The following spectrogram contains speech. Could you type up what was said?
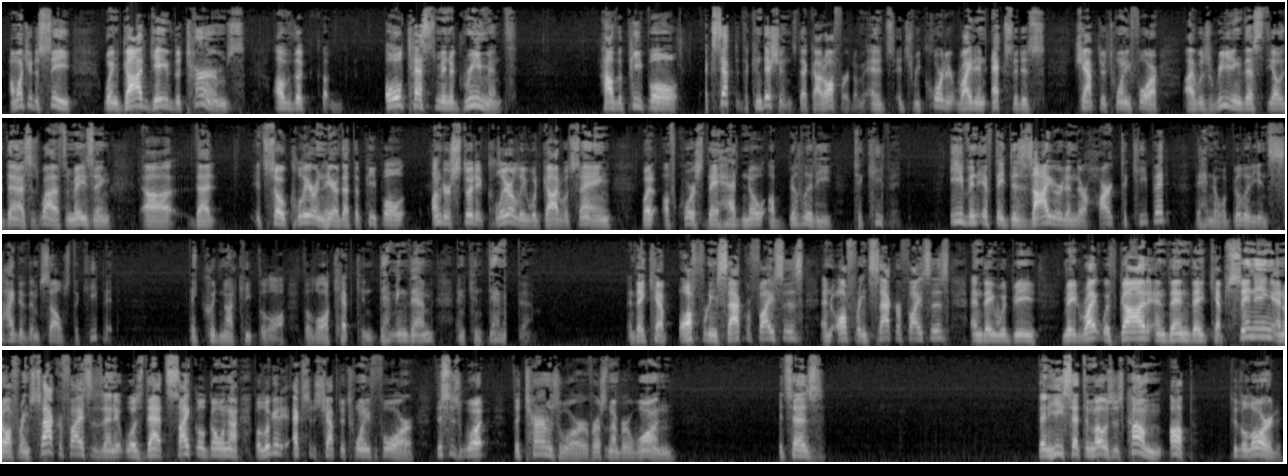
I want you to see when God gave the terms of the uh, Old Testament agreement, how the people accepted the conditions that God offered them. And it's, it's recorded right in Exodus chapter 24. I was reading this the other day, and I says, wow, that's amazing uh, that it's so clear in here that the people understood it clearly what God was saying, but of course they had no ability to keep it. Even if they desired in their heart to keep it, they had no ability inside of themselves to keep it. They could not keep the law. The law kept condemning them and condemning them. And they kept offering sacrifices and offering sacrifices, and they would be made right with God, and then they kept sinning and offering sacrifices, and it was that cycle going on. But look at Exodus chapter 24. This is what the terms were, verse number 1. It says, Then he said to Moses, Come up to the Lord,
